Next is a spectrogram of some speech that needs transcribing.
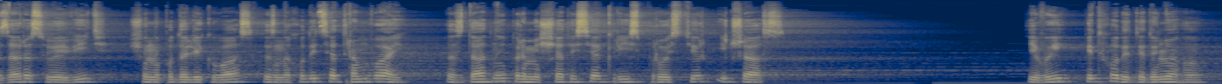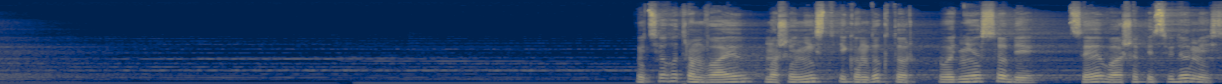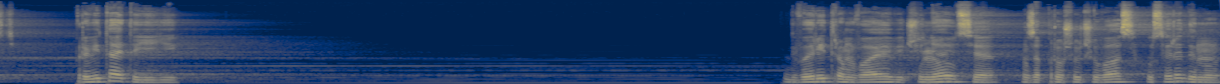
Зараз уявіть, що неподалік вас знаходиться трамвай, здатний переміщатися крізь простір і час. І ви підходите до нього. У цього трамваю машиніст і кондуктор в одній особі. Це ваша підсвідомість. Привітайте її. Двері трамвая відчиняються, запрошуючи вас усередину.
